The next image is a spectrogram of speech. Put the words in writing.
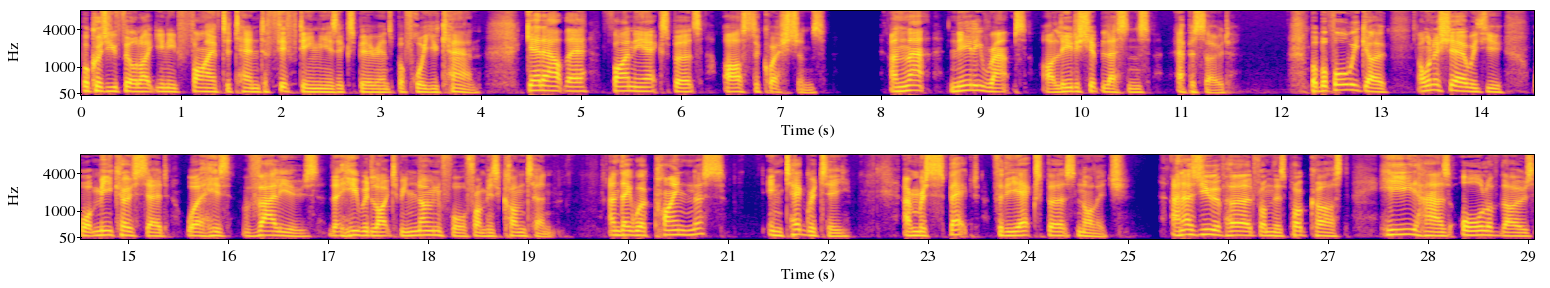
because you feel like you need 5 to 10 to 15 years experience before you can. Get out there, find the experts, ask the questions. And that nearly wraps our leadership lessons episode. But before we go, I want to share with you what Mikko said were his values that he would like to be known for from his content. And they were kindness, integrity, and respect for the expert's knowledge. And as you have heard from this podcast, he has all of those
